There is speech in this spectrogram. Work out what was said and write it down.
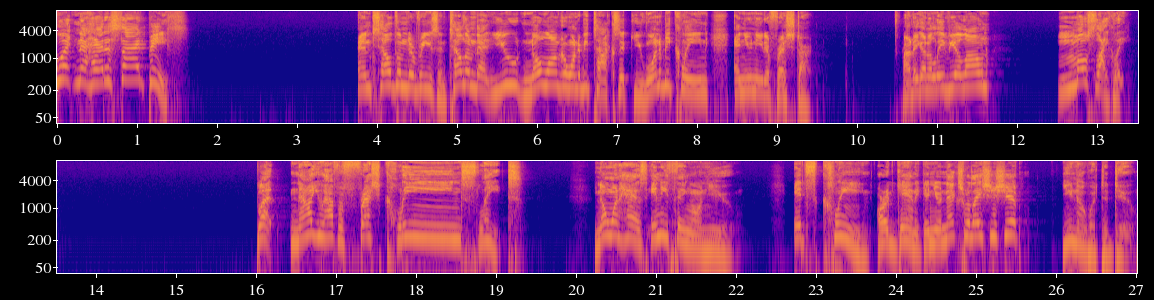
wouldn't have had a side piece. And tell them the reason. Tell them that you no longer want to be toxic, you want to be clean, and you need a fresh start. Are they going to leave you alone? Most likely. But now you have a fresh, clean slate. No one has anything on you. It's clean, organic. In your next relationship, you know what to do.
